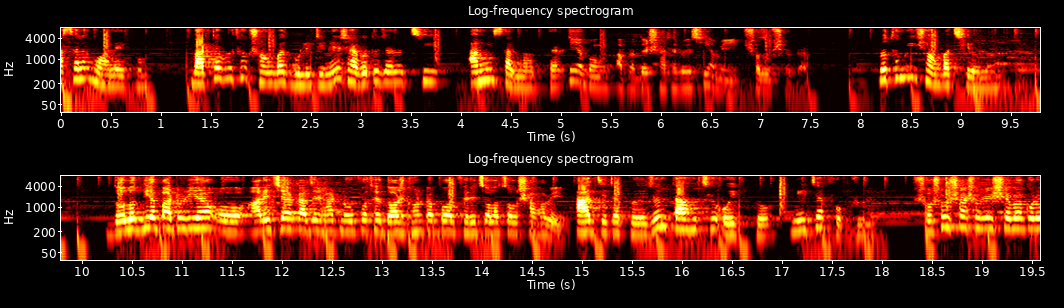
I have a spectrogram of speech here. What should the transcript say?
আসসালামু আলাইকুম। বার্তা বৈঠক সংবাদ বুলেটিনে স্বাগত জানাচ্ছি আমি সালমা আক্তার। এবং আপনাদের সাথে রয়েছি আমি সজীব সরকার। প্রথমেই সংবাদ শিরোনাম। দৌলতদিয়া পাটুরিয়া ও আরিচা কাজেরহাট নৌপথে দশ ঘণ্টা পর ফেরি চলাচল স্বাভাবিক। আজ যেটা প্রয়োজন তা হচ্ছে ঐক্য মির্জা ফখরুল। শ্বশুর শাশুড়ির সেবা করে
